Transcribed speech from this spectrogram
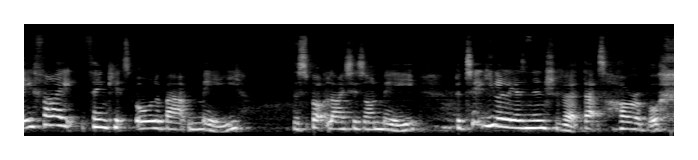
if I think it's all about me, the spotlight is on me, particularly as an introvert, that's horrible.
